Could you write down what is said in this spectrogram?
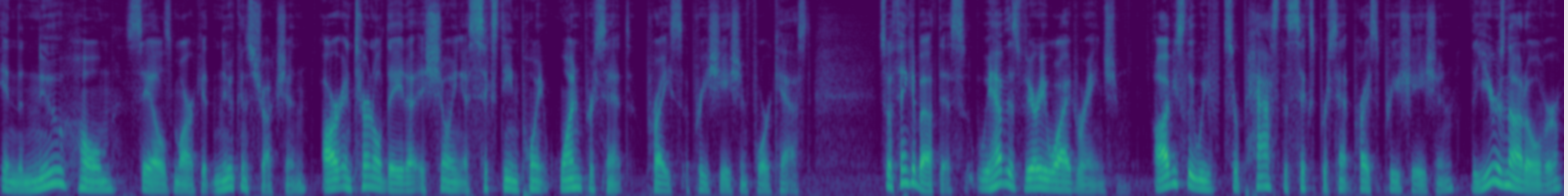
in the new home sales market, new construction, our internal data is showing a 16.1% price appreciation forecast. So think about this. We have this very wide range. Obviously, we've surpassed the 6% price appreciation. The year's not over.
